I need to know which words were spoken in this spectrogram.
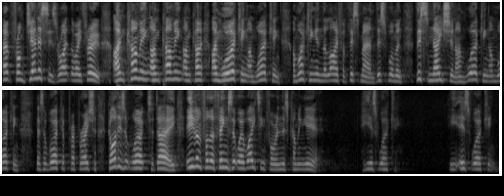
uh, from Genesis right the way through, I'm coming, I'm coming, I'm coming, I'm working, I'm working, I'm working in the life of this man, this woman, this nation. I'm working, I'm working. There's a work of preparation. God is at work today, even for the things that we're waiting for in this coming year. He is working. He is working.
